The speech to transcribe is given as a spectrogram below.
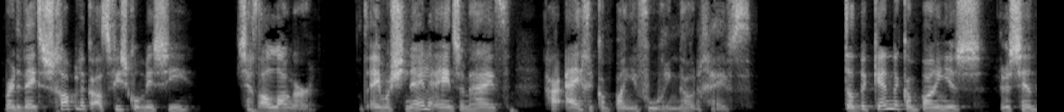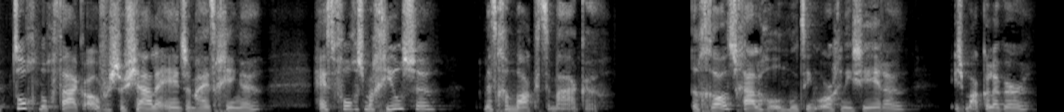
Maar de wetenschappelijke adviescommissie zegt al langer dat emotionele eenzaamheid haar eigen campagnevoering nodig heeft. Dat bekende campagnes recent toch nog vaak over sociale eenzaamheid gingen, heeft volgens Magielsen met gemak te maken. Een grootschalige ontmoeting organiseren is makkelijker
